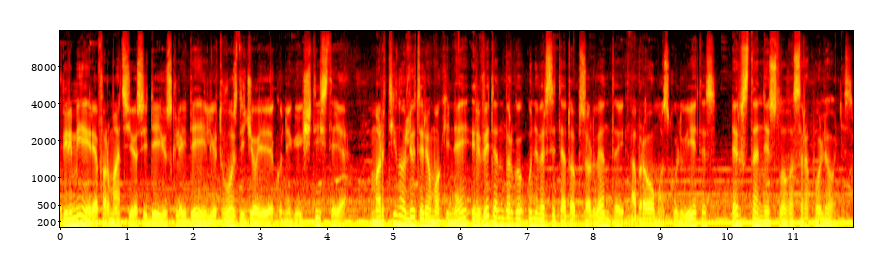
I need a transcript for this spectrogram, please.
Pirmieji reformacijos idėjų skleidėjai Lietuvos didžiojoje kunigaikštystėje - Martino Liuterio mokiniai ir Wittenbergo universiteto absolventai Abraomas Kulvietis ir Stanislovas Rapolionis.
